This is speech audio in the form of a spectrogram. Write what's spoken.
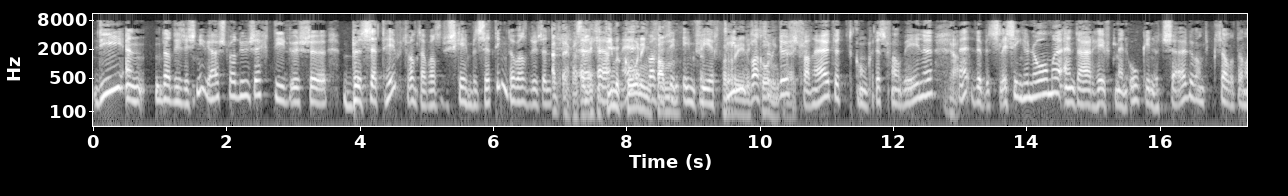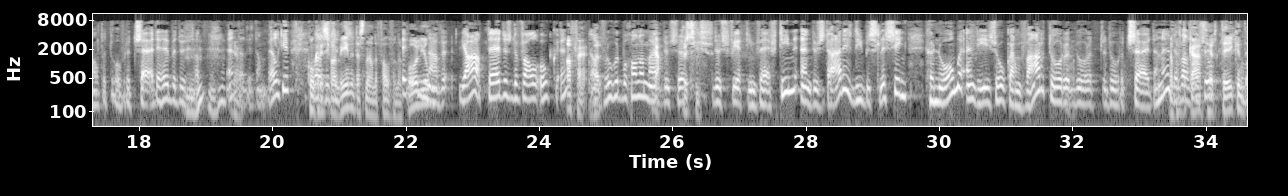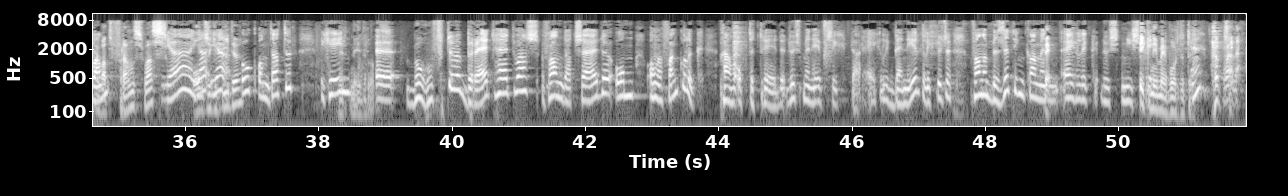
die, en dat is dus niet juist wat u zegt, die dus eh, bezet heeft, want dat was dus geen bezetting, dat was dus een... En hij was een eh, legitieme eh, koning het was van dus in, in het 14 Verenigd was er dus vanuit het congres van Wenen Ja. hè, de beslissing genomen, en daar heeft men ook in het zuiden, want ik zal het dan altijd over het zuiden hebben, dus dat, hè, ja. dat is dan België. Congres was dus van het- Wenen, dat is na de val van Napoleon. de- ja, tijdens de val ook. Hè. Enfin, Al maar- vroeger begonnen, maar Ja, dus, eh, precies. dus 14, 15. En dus daar is die beslissing genomen en die is ook aanvaard door, het- door, het, door het zuiden. Hè. dat wordt de was kaart dus ook- hertekend en wat Frans was, ja, ja, onze ja, gebieden. ook omdat er geen eh, behoefte, bereidheid was van dat zuiden om onafhankelijk gaan op te treden. Dus men heeft zich daar eigenlijk bij neergelegd. Dus eh, van een bezetting kan men Nee. eigenlijk dus niet spreken. Ik neem mijn woorden terug. Voilà.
